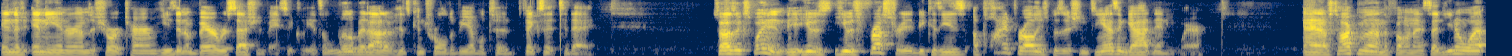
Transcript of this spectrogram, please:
in the in the interim, the short term, he's in a bear recession. Basically, it's a little bit out of his control to be able to fix it today. So I was explaining, he was he was frustrated because he's applied for all these positions, he hasn't gotten anywhere. And I was talking with him on the phone, and I said, you know what?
